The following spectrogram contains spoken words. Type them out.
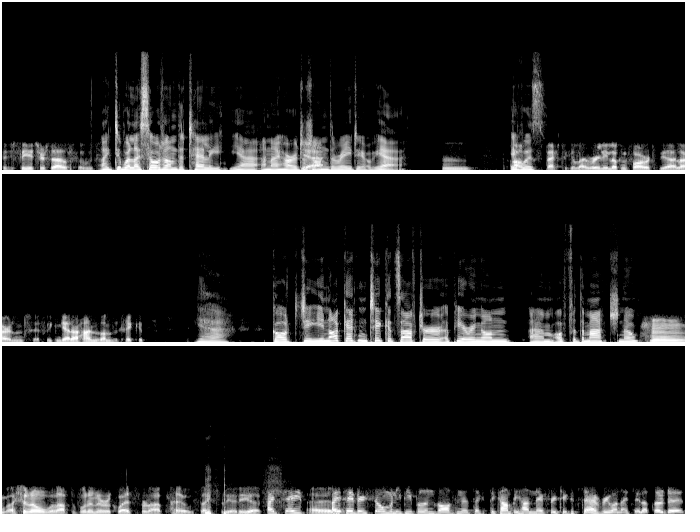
Did you see it yourself? It was. I did. Well, I saw it on the telly, yeah, and I heard it on the radio, yeah. Mm. It was, a spectacle. I'm really looking forward to the All Ireland if we can get our hands on the tickets. yeah. God, do you not getting tickets after appearing on um up for the match? No. Hmm. I don't know. We'll have to put in a request for that now. Thanks for the idea. I'd say Um, I'd say there's so many people involved in it that they can't be handing out free tickets to everyone. I'd say that's what it is.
